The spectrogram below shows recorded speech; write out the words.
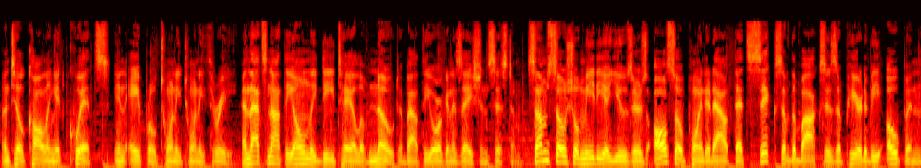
until calling it quits in April 2023. And that's not the only detail of note about the organization system. Some social social media users also pointed out that six of the boxes appear to be open,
